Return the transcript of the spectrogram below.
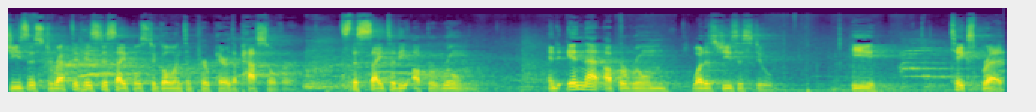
Jesus directed his disciples to go and to prepare the Passover. It's the site of the upper room. And in that upper room, what does Jesus do? He takes bread,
